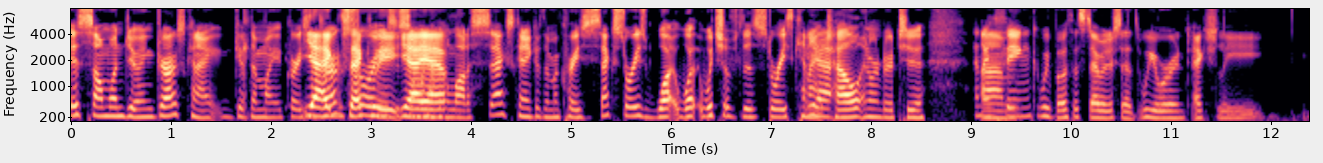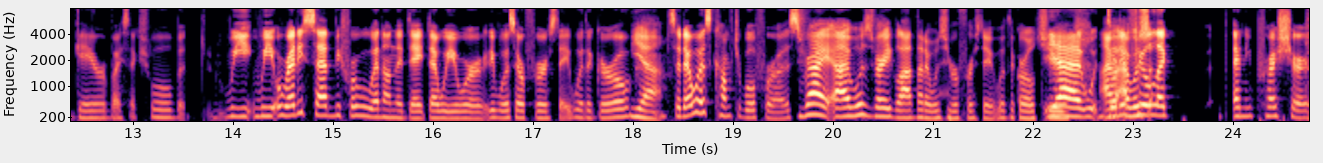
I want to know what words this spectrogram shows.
Is someone doing drugs? Can I give them my crazy Yeah, drug exactly. stories? Is Yeah, yeah. having a lot of sex? Can I give them a crazy sex stories? What what which of the stories can I tell in order to? and I Um, think we both established that we weren't actually gay or bisexual, but we we already said before we went on the date that we were it was our first date with a girl. Yeah. So that was comfortable for us. Right. I was very glad that it was your first date with a girl too. Yeah, w- I- did I it was- feel like any pressure?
